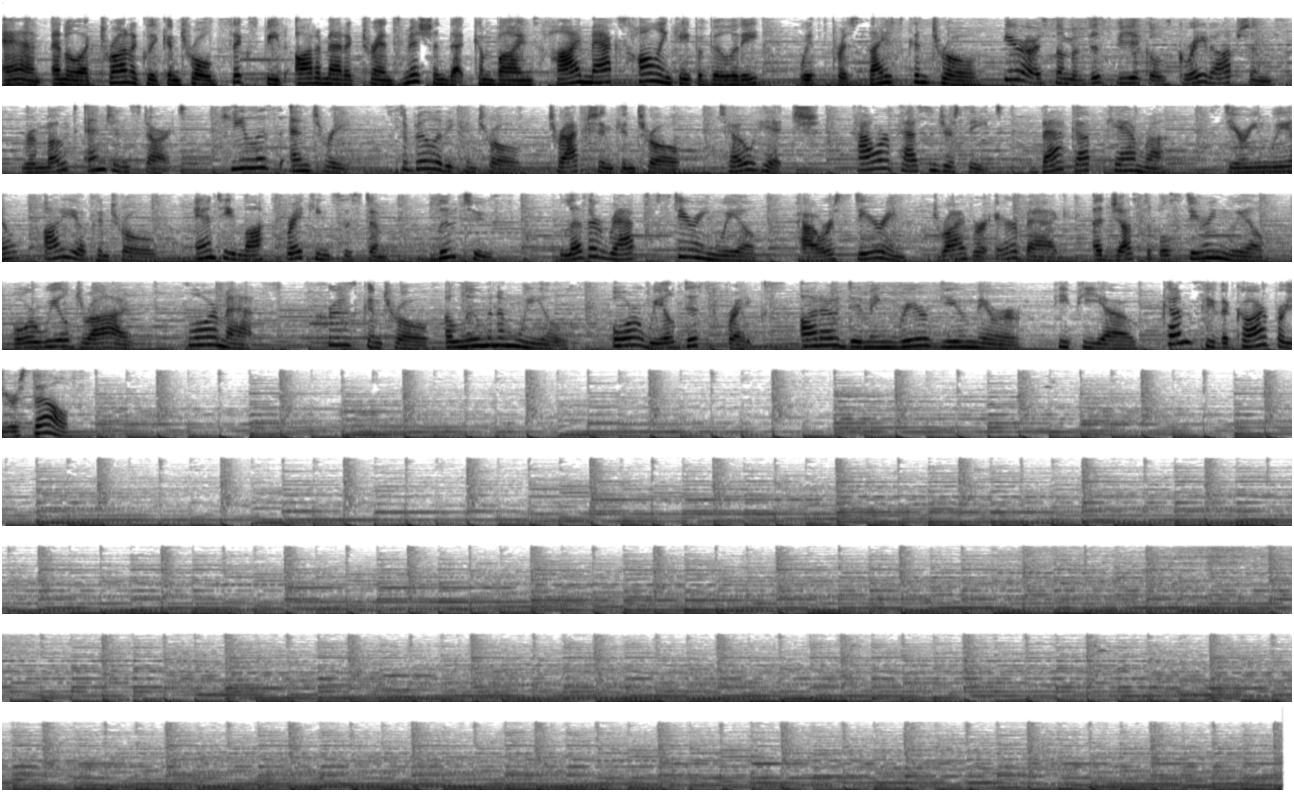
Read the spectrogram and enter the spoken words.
and an electronically controlled six-speed automatic transmission that combines high max hauling capability with precise control. Here are some of this vehicle's great options. Remote engine start, keyless entry, stability control, traction control, tow hitch, power passenger seat, backup camera, steering wheel, audio controls, anti-lock braking system, Bluetooth, leather wrapped steering wheel, power steering, driver airbag, adjustable steering wheel, four-wheel drive, floor mats, cruise control, aluminum wheels, four-wheel disc brakes, auto-dimming rear view mirror, PPO. Come see the car for yourself.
